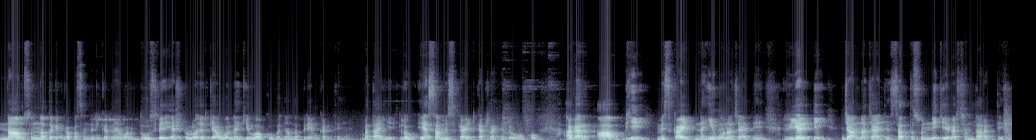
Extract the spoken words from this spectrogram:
नाम सुनना तक इनका पसंद नहीं कर रहे हैं। और दूसरे एस्ट्रोलॉजर क्या बोल रहे हैं कि वो आपको बहुत ज़्यादा प्रेम करते हैं। बताइए, लोग ऐसा मिसगाइड कर रहे हैं लोगों को। अगर आप भी मिसगाइड नहीं होना चाहते हैं रियलिटी जानना चाहते हैं, सत्य सुनने की अगर क्षमता रखते हैं,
